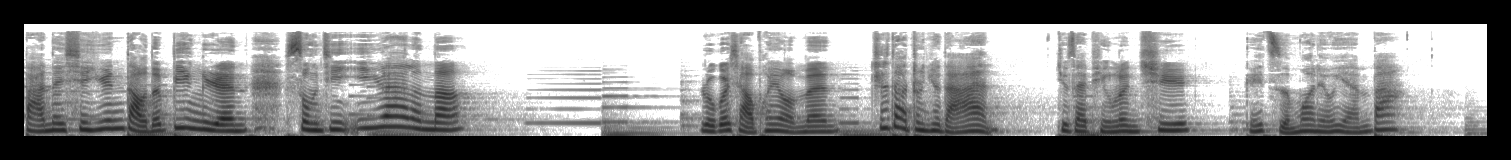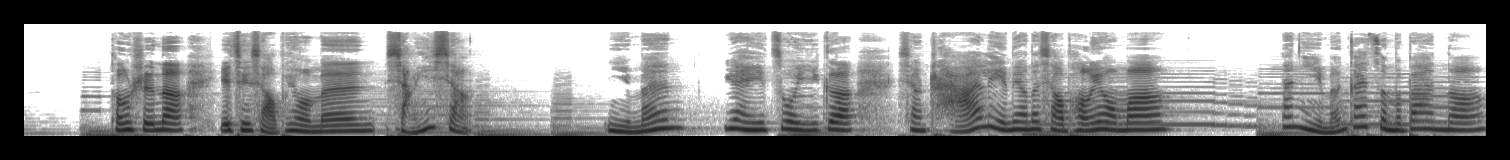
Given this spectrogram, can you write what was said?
把那些晕倒的病人送进医院了呢？如果小朋友们知道正确答案，就在评论区给子墨留言吧。同时呢，也请小朋友们想一想，你们愿意做一个像查理那样的小朋友吗？那你们该怎么办呢？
